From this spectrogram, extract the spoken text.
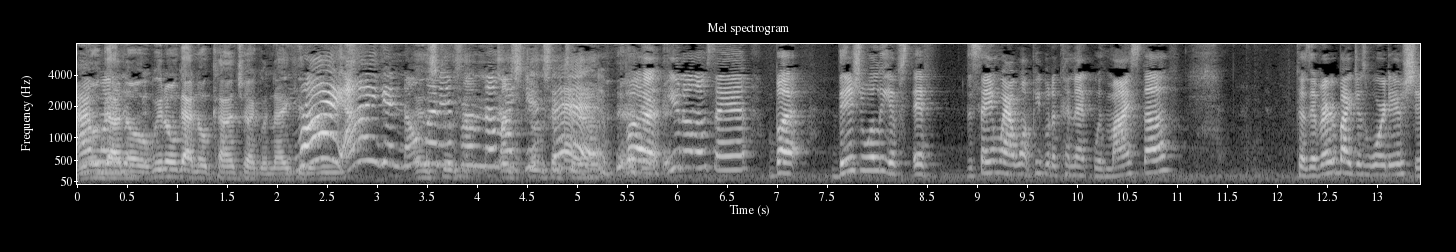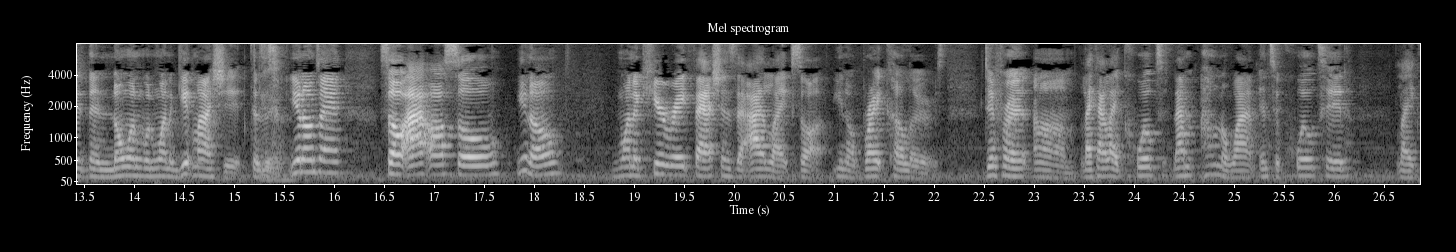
We don't got no. be- We don't got no contract with Nike. Right. I ain't getting no money from them. I get that, but you know what I'm saying. But visually, if if the same way I want people to connect with my stuff, Because if everybody just wore their shit, then no one would want to get my shit. Because Yeah. you know what I'm saying. So I also, you know, want to curate fashions that I like. So you know, bright colors, different. Um, like I like quilted. I'm, I don't know why I'm into quilted, like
